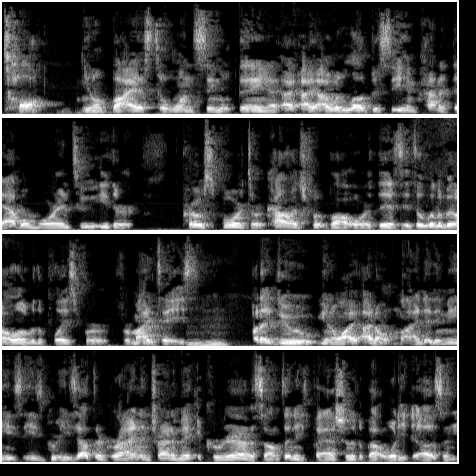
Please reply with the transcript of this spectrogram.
talk, you know, bias to one single thing. I, I, I would love to see him kind of dabble more into either pro sports or college football or this. It's a little bit all over the place for, for my taste. Mm-hmm but I do, you know, I, I don't mind it. I mean, he's he's he's out there grinding, trying to make a career out of something. He's passionate about what he does, and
